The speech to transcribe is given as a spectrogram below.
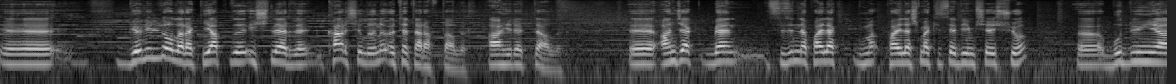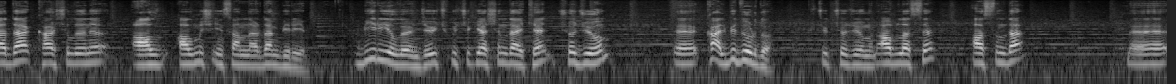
e, gönüllü olarak yaptığı işlerde karşılığını öte tarafta alır, ahirette alır. E, ancak ben sizinle paylaşma- paylaşmak istediğim şey şu, e, bu dünyada karşılığını al- almış insanlardan biriyim. Bir yıl önce, üç buçuk yaşındayken çocuğum e, kalbi durdu. Küçük çocuğumun ablası aslında e,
